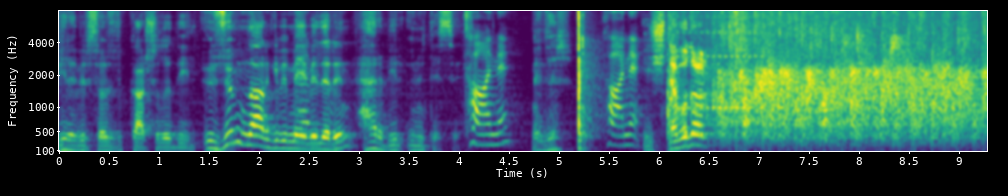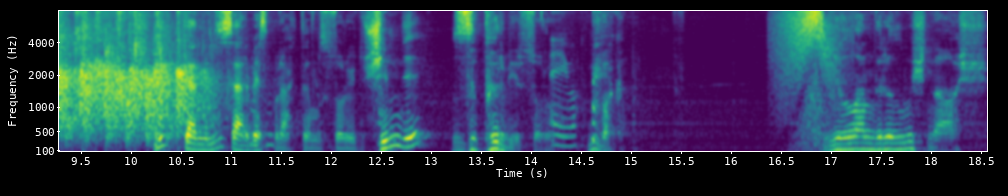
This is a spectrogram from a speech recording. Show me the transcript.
birebir sözlük karşılığı değil. Üzüm, nar gibi meyvelerin her bir ünitesi. Tane. Nedir? Tane. İşte budur. Bu kendimizi serbest bıraktığımız soruydu. Şimdi zıpır bir soru. Eyvah. Bir bakın. Yıllandırılmış naaş.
